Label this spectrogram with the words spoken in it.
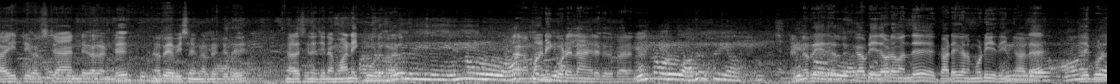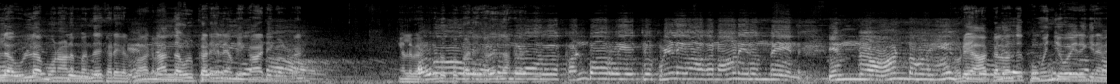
லைட்டுகள் ஸ்டாண்டுகள் உண்டு. நிறைய விஷயங்கள் இருக்குது. நல்ல சின்ன சின்ன மணிக்கூடுகள். பாருங்க, மணிக்கூடு எல்லாம் இருக்குது பாருங்க. நிறைய இதுகள் இருக்குது. அப்படி இதோட வந்து கடைகள் முடியுது இங்கால இதுக்குள்ளே உள்ளே போனாலும் வந்து கடைகள் பார்க்கலாம். அந்த உள்கடைகளை அப்படி காட்டிக்கொள்கிறேன் நல்ல உடுப்பு கடைகள் எல்லாம் இருக்குது கண் பார்வையற்ற பிள்ளையாக நான் இருந்தேன். இந்த ஆண்டவர் ஆக்கள் வந்து குமிஞ்சு போயிருக்கிறேன்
